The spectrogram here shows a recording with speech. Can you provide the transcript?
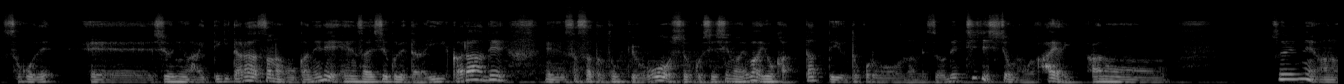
そこで、えー、収入入ってきたら、そのお金で返済してくれたらいいから、で、えー、さっさと特許を取得してしまえばよかったっていうところなんですよ。で、知事市長の方が早い。あのー、それね、あの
